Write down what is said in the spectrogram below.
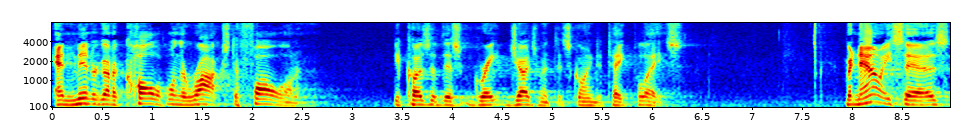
and men are going to call upon the rocks to fall on them because of this great judgment that's going to take place. But now he says,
